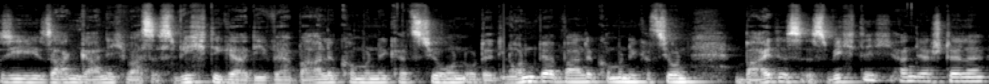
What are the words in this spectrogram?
Sie sagen gar nicht, was ist wichtiger, die verbale Kommunikation oder die nonverbale Kommunikation. Beides ist wichtig an der Stelle.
